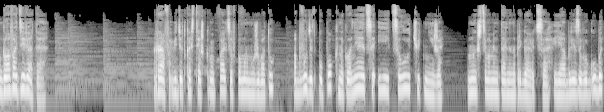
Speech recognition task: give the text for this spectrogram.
Глава девятая. Раф ведет костяшками пальцев по моему животу, обводит пупок, наклоняется и целует чуть ниже. Мышцы моментально напрягаются, я облизываю губы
